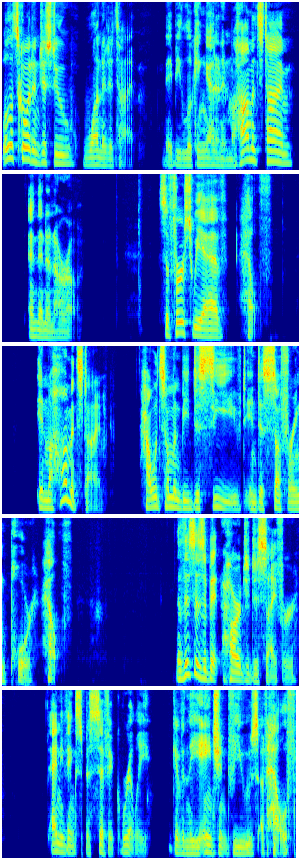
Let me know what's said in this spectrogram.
Well, let's go ahead and just do one at a time. Maybe looking at it in Muhammad's time and then in our own. So, first we have health in Muhammad's time, how would someone be deceived into suffering poor health? Now, this is a bit hard to decipher, anything specific, really, given the ancient views of health.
